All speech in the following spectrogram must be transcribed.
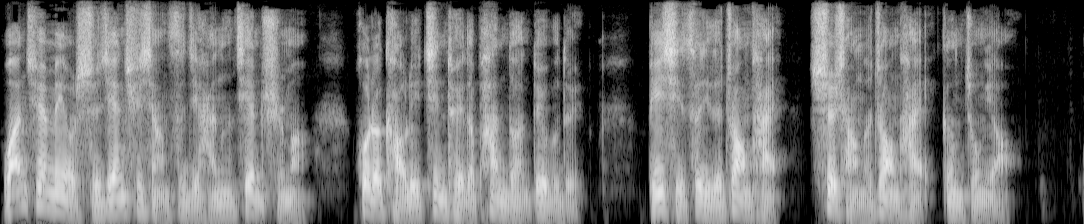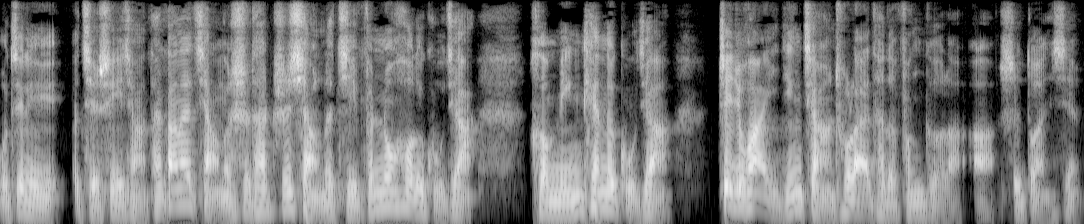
完全没有时间去想自己还能坚持吗？或者考虑进退的判断对不对？比起自己的状态，市场的状态更重要。我这里解释一下，他刚才讲的是他只想着几分钟后的股价和明天的股价，这句话已经讲出来他的风格了啊，是短线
